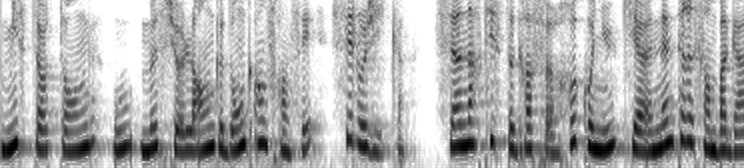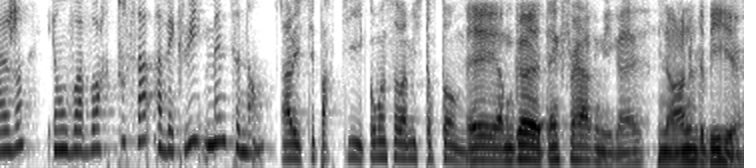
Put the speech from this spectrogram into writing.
Mr. Tong, ou Monsieur Lang, donc en français, c'est logique. C'est un artiste graffeur reconnu qui a un intéressant bagage et on va voir tout ça avec lui maintenant. Allez, c'est parti. Comment ça va, Mr. Tong? Hey, I'm good. Thanks for having me, guys. No, honored to be here.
